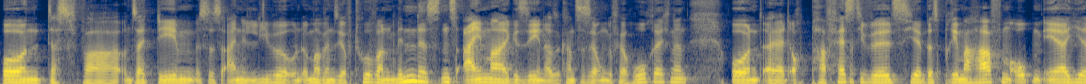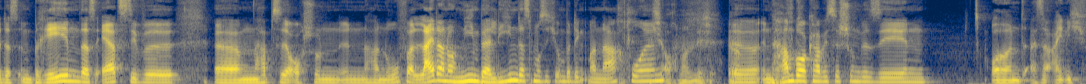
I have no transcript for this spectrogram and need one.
Und das war, und seitdem ist es eine Liebe und immer wenn sie auf Tour waren, mindestens einmal gesehen. Also kannst du es ja ungefähr hochrechnen. Und äh, halt auch ein paar Festivals, hier das Bremerhaven Open Air, hier das in Bremen, das Erzfestival, ähm, hab sie auch schon in Hannover. Leider noch nie in Berlin, das muss ich unbedingt mal nachholen. Ich auch noch nicht. Äh, in Hamburg habe ich sie schon gesehen. Und also eigentlich,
